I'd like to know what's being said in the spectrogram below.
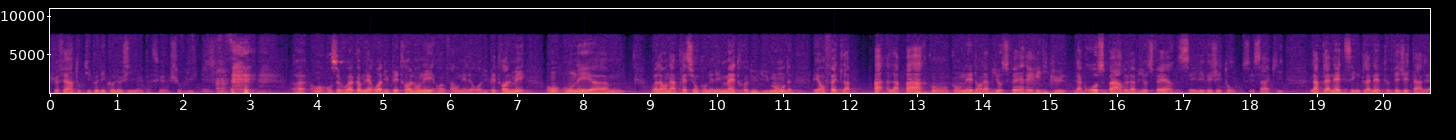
je vais faire un tout petit peu d'écologie, mais parce que je suis obligé. Euh, on, se voit comme les rois du pétrole, on est, enfin, on est les rois du pétrole, mais on, on est. voilà, on a l'impression qu'on est les maîtres du, du, monde, et en fait, la la part qu'on est dans la biosphère est ridicule. La grosse part de la biosphère, c'est les végétaux. C'est ça qui. La planète, c'est une planète végétale.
